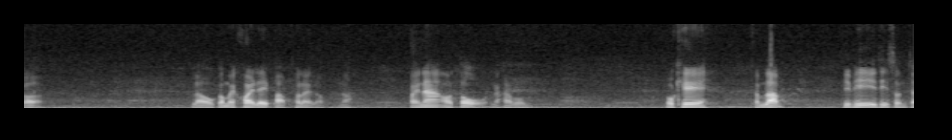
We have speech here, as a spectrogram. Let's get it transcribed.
ก็ เราก็ไม่ค่อยได้ปรับเท่าไหร่หรอกเนาะไฟหน้าออโต้นะครับผม โอเคสำหรับ พี่ๆที่สนใจ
